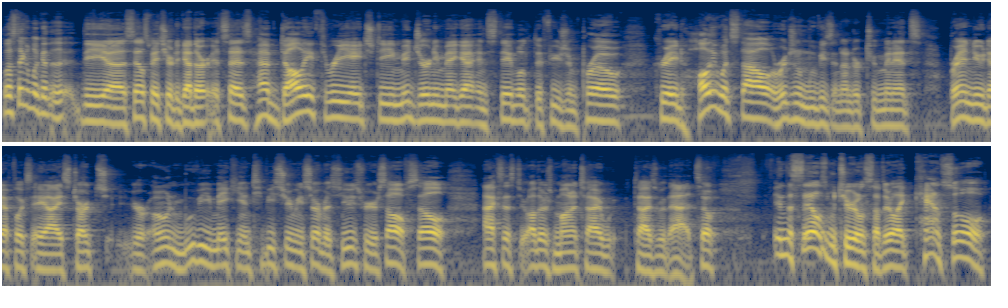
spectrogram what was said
Let's take a look at the, the uh, sales page here together. It says have DALL-E 3 HD, Midjourney Mega, and Stable Diffusion Pro create Hollywood-style original movies in under two minutes. Brand new Netflix AI starts your own movie making and TV streaming service. Use for yourself, sell access to others, monetize with ads. So in the sales material and stuff, they're like cancel,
